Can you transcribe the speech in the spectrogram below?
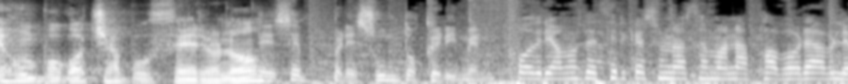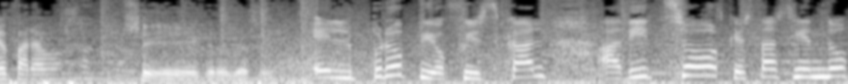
es un poco chapucero, ¿no? Ese presunto crimen. Podríamos decir que es una semana favorable para vosotros. Sí, creo que sí. El propio fiscal ha dicho que está siendo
